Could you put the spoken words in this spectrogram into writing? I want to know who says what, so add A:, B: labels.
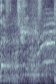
A: Let's kick.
